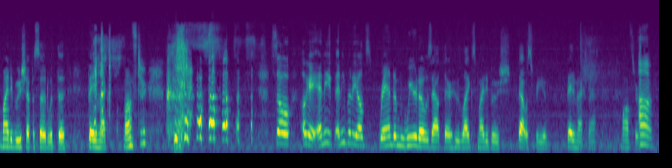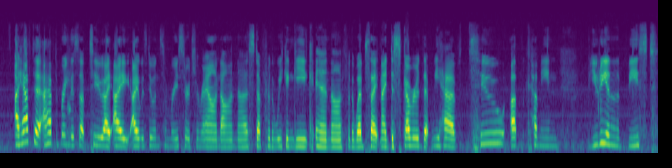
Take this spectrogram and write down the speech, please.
Mighty Boosh episode with the Betamax monster. so, okay, any anybody else, random weirdos out there who likes Mighty Boosh, that was for you. Betamax mas- monster. Um, I have to I have to bring this up too. I, I, I was doing some research around on uh, stuff for the Week in Geek and uh, for the website, and I discovered that we have two upcoming Beauty and the Beast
